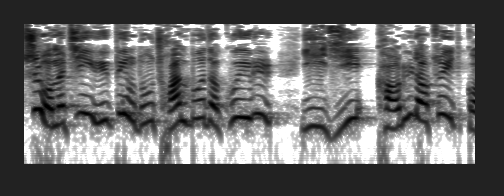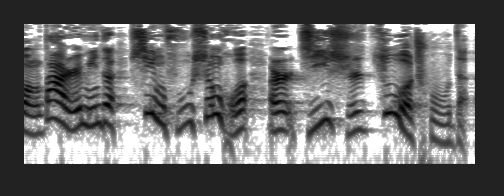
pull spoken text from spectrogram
是我们基于病毒传播的规律，以及考虑到最广大人民的幸福生活而及时做出的。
